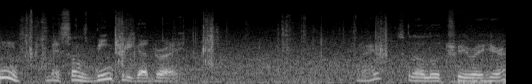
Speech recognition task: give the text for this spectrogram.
Hmm, my son's bean tree got dry. Alright, so that little tree right here.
